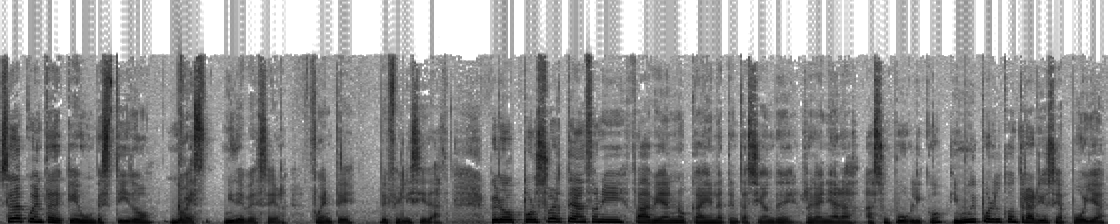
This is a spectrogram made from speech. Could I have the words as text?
se da cuenta de que un vestido no es ni debe ser fuente de felicidad. Pero por suerte Anthony Fabian no cae en la tentación de regañar a, su público y muy por el contrario se apoya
